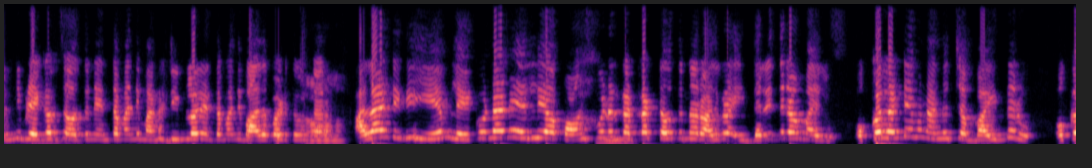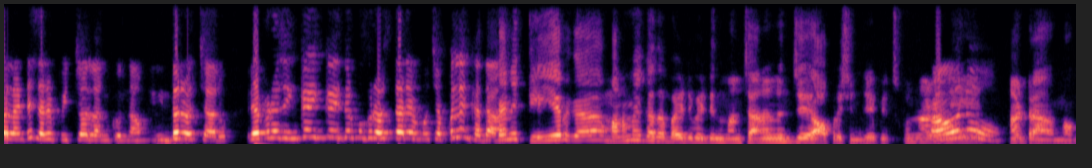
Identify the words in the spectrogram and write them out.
ఎన్ని బ్రేకప్స్ అవుతున్నాయి? ఎంతమంది మన టీమ్లో ఎంతమంది బాధపడుతూ ఉంటారు. అలాంటిది ఏం లేకుండానే వెళ్ళి ఆ పౌన్స్ పౌడర్. అట్రాక్ట్ అవుతున్నారు. అది కూడా ఇద్దరిద్దరు అమ్మాయిలు. ఒక్కళ్ళంటే ఏమో అనొచ్చు అబ్బా ఇద్దరు ఒక్కళ్ళంటే సరే పిచ్చోళ్ళు అనుకుందాం. ఇద్దరు వచ్చారు. రేపు రోజు ఇంకా ఇంకా ఇద్దరు ముగ్గురు వస్తారేమో చెప్పలేం కదా? కానీ క్లియర్గా మనమే కదా బయట పెట్టింది. మన ఛానల్ నుంచి ఆపరేషన్ చేపించుకున్నాడు అవును. మగ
